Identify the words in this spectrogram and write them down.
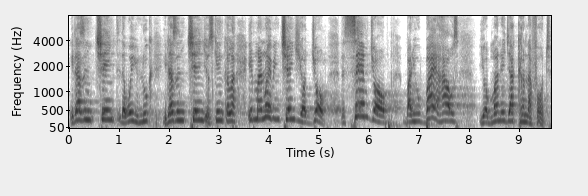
It doesn't change the way you look, it doesn't change your skin color, it might not even change your job. The same job, but you buy a house your manager can't afford.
